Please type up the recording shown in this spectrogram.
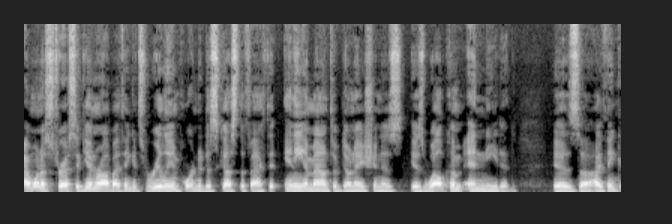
I, want to stress again, Rob. I think it's really important to discuss the fact that any amount of donation is is welcome and needed. Is uh, I think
